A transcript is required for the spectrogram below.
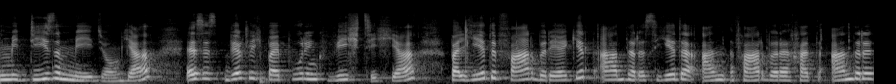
mit diesem Medium, ja. Es ist wirklich bei Puring wichtig, ja, weil jede Farbe reagiert anders, jede An Farbe hat andere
